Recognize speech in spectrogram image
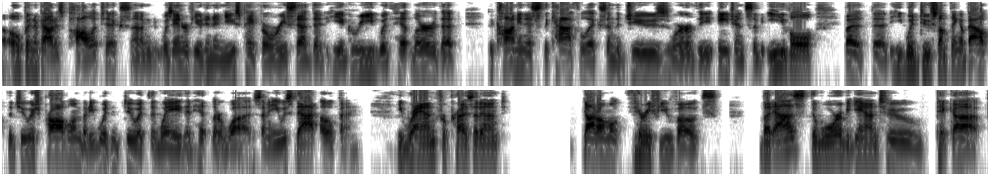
uh, open about his politics and was interviewed in a newspaper where he said that he agreed with Hitler that the communists, the Catholics, and the Jews were the agents of evil but that he would do something about the Jewish problem, but he wouldn't do it the way that Hitler was. I mean, he was that open. He ran for president, got almost very few votes. But as the war began to pick up,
